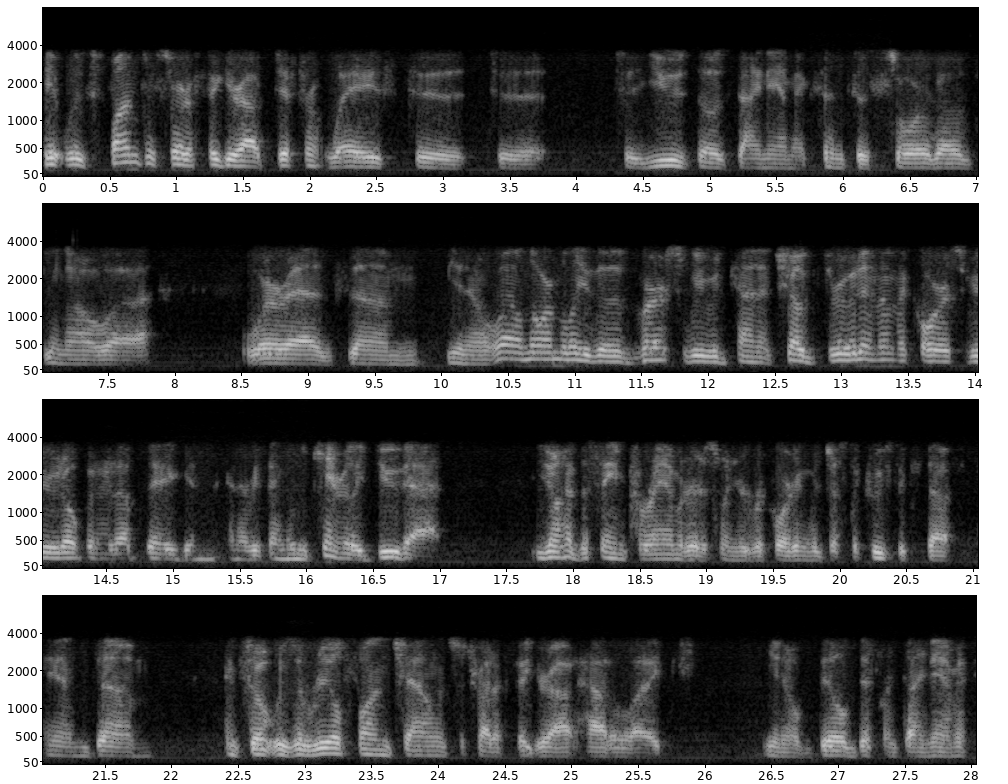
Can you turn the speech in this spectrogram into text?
it was fun to sort of figure out different ways to to to use those dynamics and to sort of you know uh, whereas um, you know well normally the verse we would kind of chug through it and then the chorus we would open it up big and, and everything. And you can't really do that. You don't have the same parameters when you're recording with just acoustic stuff. And um, and so it was a real fun challenge to try to figure out how to like you know build different dynamics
